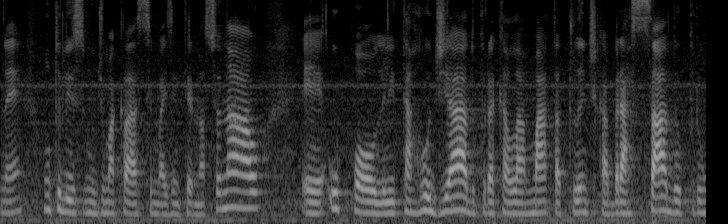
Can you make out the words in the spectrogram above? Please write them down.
Né? Um turismo de uma classe mais internacional, é, o polo está rodeado por aquela mata atlântica, abraçado por um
